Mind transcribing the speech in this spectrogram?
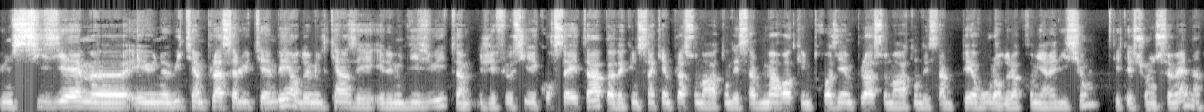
une sixième euh, et une huitième place à l'UTMB en 2015 et, 2018. J'ai fait aussi les courses à étapes avec une cinquième place au Marathon des Sables Maroc et une troisième place au Marathon des Sables Pérou lors de la première édition, qui était sur une semaine.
